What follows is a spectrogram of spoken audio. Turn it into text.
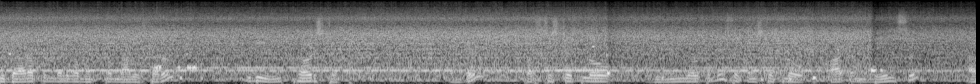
ఈ దారపుండలుగా మొత్తం మారుస్తారు. ఇది థర్డ్ స్టెప్. అంటే ఫస్ట్ స్టెప్లో బిల్లింగ్ అవుతుంది సెకండ్ స్టెప్లో కాటన్ బేల్స్ ఆ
